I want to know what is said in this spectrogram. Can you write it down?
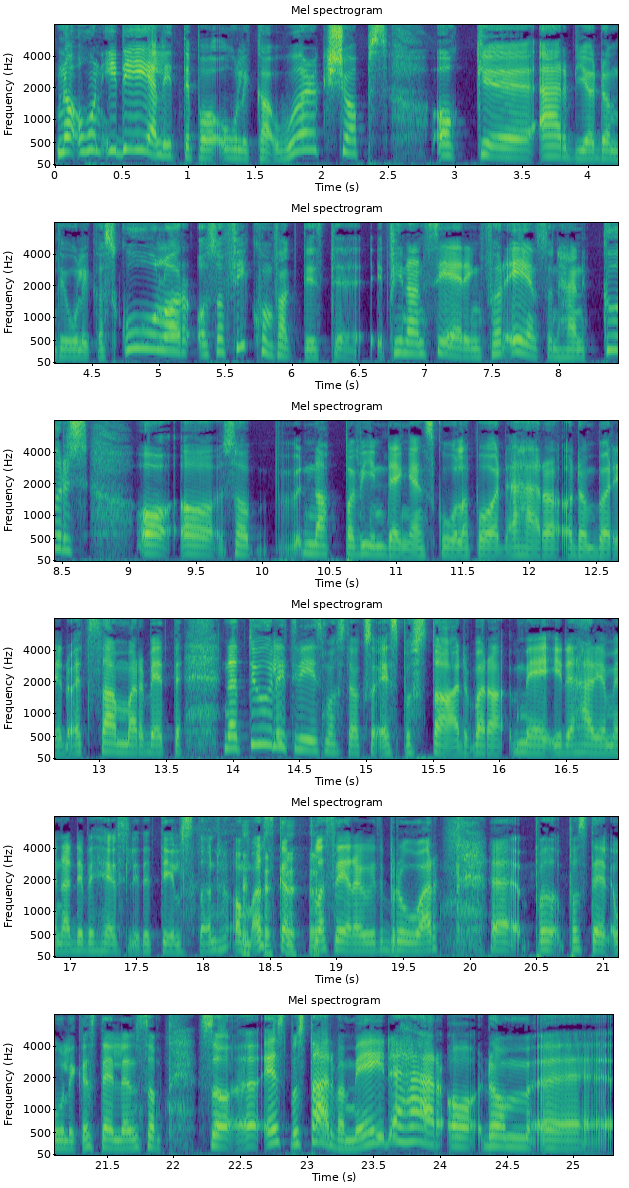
Nå, hon idéade lite på olika workshops och eh, erbjöd dem till olika skolor och så fick hon faktiskt eh, finansiering för en sån här kurs och, och så nappa Vindängens skola på det här och de började då ett samarbete. Naturligtvis måste också Esbo stad vara med i det här. Jag menar det behövs lite tillstånd om man ska placera ut broar eh, på, på ställ, olika ställen. Så, så eh, Esbo stad var med i det här och de eh,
